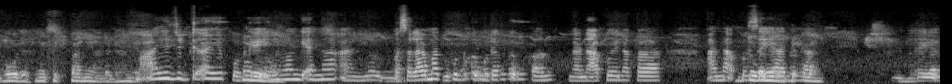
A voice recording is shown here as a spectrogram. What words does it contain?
Budas may pispan niya daghan. Maayo jud kaayo po kay inyong gianaan. Pasalamat pud kong dako nga naapoy naka anak po sa iya diha. Kay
